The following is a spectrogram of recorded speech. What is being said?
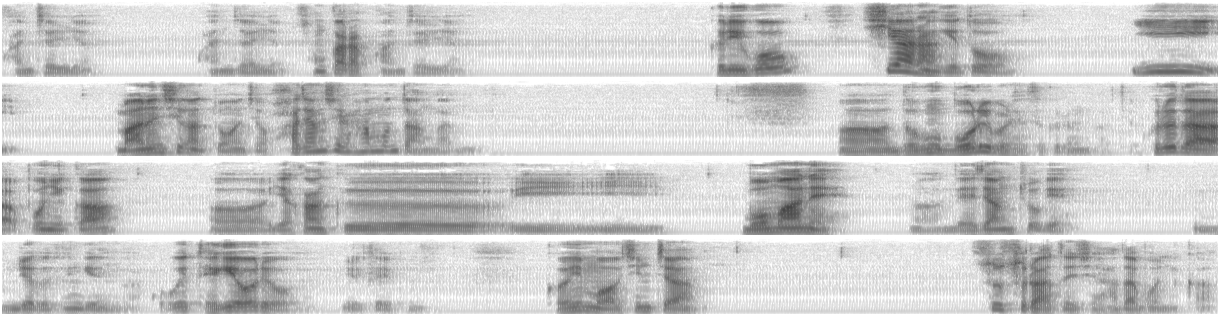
관절염, 관절염, 손가락 관절염. 그리고 희한하게도 이 많은 시간 동안 제가 화장실 한 번도 안 갑니다. 어, 너무 몰입을 해서 그런 것 같아요. 그러다 보니까 어, 약간 그, 이, 몸 안에, 어, 내장 쪽에 문제도 생기는 것 같고, 그게 되게 어려워요. 분석. 거의 뭐 진짜 수술하듯이 하다 보니까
